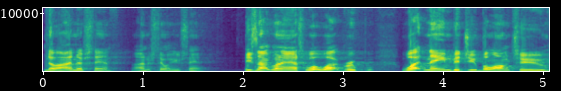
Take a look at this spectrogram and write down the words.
No, I understand. I understand what you're saying. He's not going to ask what what group, what name did you belong to,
